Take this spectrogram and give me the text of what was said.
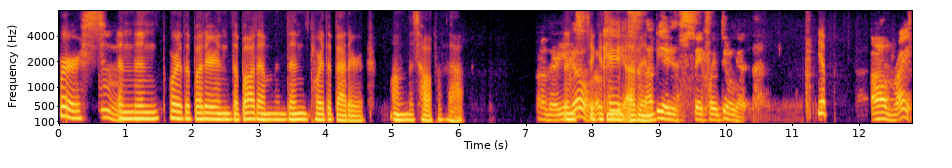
first Mm. and then pour the butter in the bottom and then pour the batter on the top of that. Oh, there you go. stick it in Okay, the so oven. that'd be a safe way of doing it. Yep. All right.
